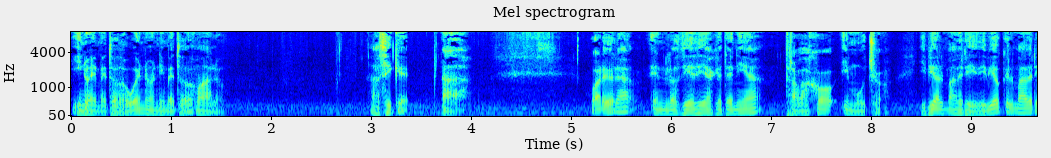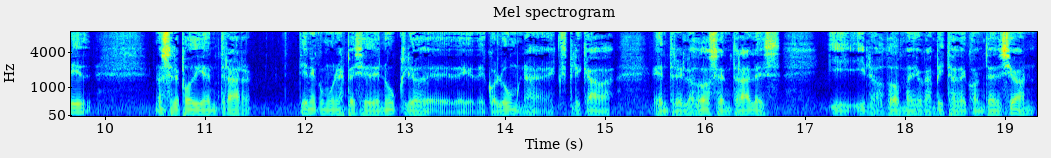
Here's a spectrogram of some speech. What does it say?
Y no hay método bueno ni método malo. Así que, nada. Guardiola, en los 10 días que tenía, trabajó y mucho. Y vio el Madrid. Y vio que el Madrid no se le podía entrar. Tiene como una especie de núcleo de, columna, explicaba, entre los dos centrales y, y los dos mediocampistas de contención.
